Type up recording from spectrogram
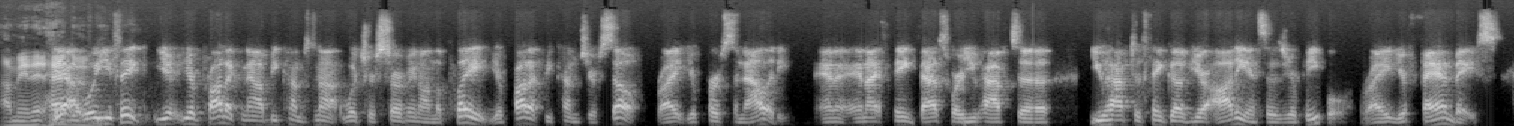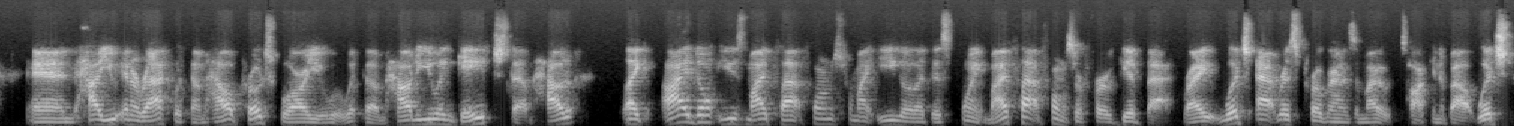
I mean, it had. Yeah, to, well, you think your, your product now becomes not what you're serving on the plate. Your product becomes yourself, right? Your personality and and I think that's where you have to you have to think of your audience as your people, right? Your fan base and how you interact with them. How approachable are you with them? How do you engage them? How do, like I don't use my platforms for my ego at this point. My platforms are for give back, right? Which at-risk programs am I talking about? Which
